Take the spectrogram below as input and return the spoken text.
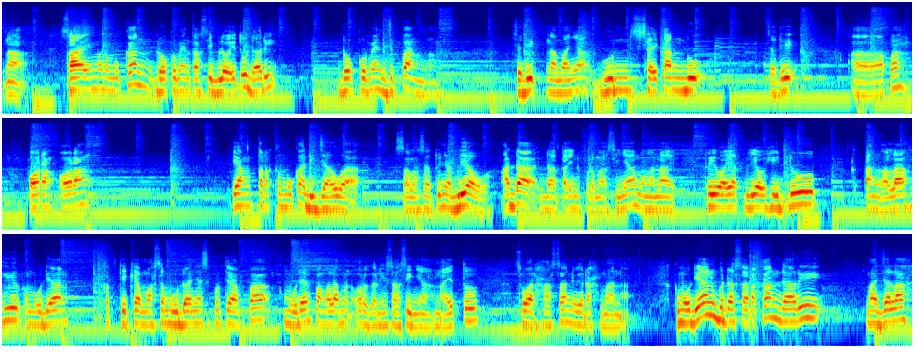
Nah saya menemukan dokumentasi beliau itu dari dokumen Jepang Kang. Jadi namanya Gun Seikanbu jadi eh, apa orang-orang yang terkemuka di Jawa. Salah satunya beliau. Ada data informasinya mengenai riwayat beliau hidup tanggal lahir kemudian ketika masa mudanya seperti apa kemudian pengalaman organisasinya. Nah itu Suar Hasan Wirahmana. Kemudian berdasarkan dari majalah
